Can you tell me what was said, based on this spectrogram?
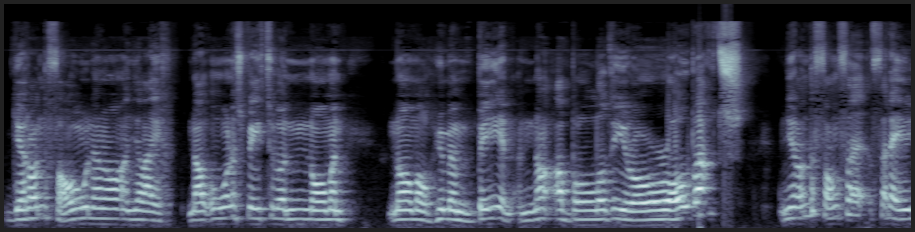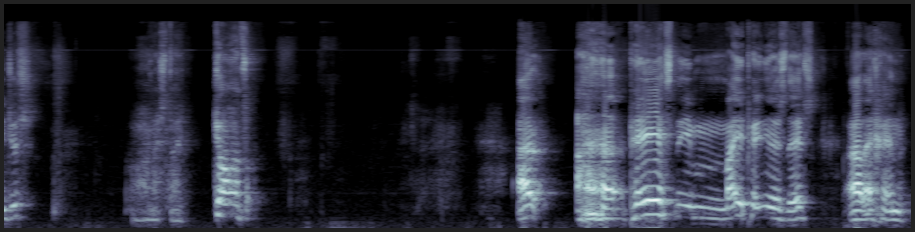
you're on the phone and all, and you're like, no, I want to speak to a normal, normal human being and not a bloody robot. And you're on the phone for, for ages. Honestly, God. I, I, personally, my opinion is this. I reckon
